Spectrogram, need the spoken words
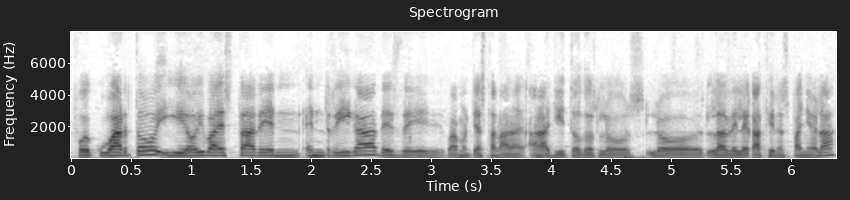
Fue cuarto y hoy va a estar en, Riga desde, vamos, ya están allí todos los, la delegación española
